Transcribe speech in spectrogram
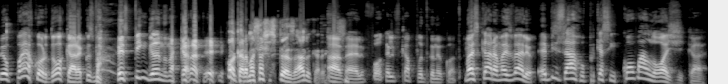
Meu pai acordou, cara, com os bagulhos pingando na cara dele. Pô, cara, mas você acha isso pesado, cara? Ah, velho, porra, ele fica puto quando eu conto. Mas, cara, mas, velho, é bizarro, porque assim, qual a lógica?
